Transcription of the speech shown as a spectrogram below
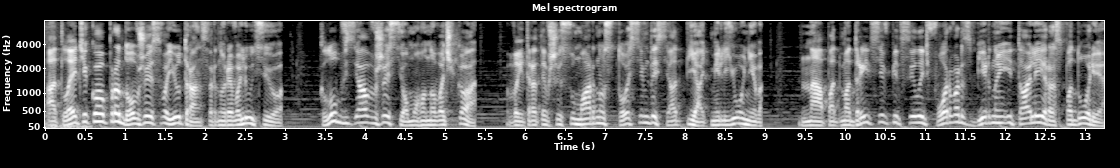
Атлетіко продовжує свою трансферну революцію. Клуб взяв вже сьомого новачка, витративши сумарно 175 мільйонів. Напад мадридців підсилить форвард збірної Італії Распадорі.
